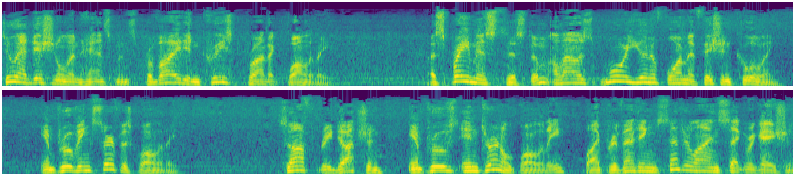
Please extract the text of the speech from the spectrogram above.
Two additional enhancements provide increased product quality. A spray mist system allows more uniform efficient cooling, improving surface quality. Soft reduction improves internal quality by preventing centerline segregation.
